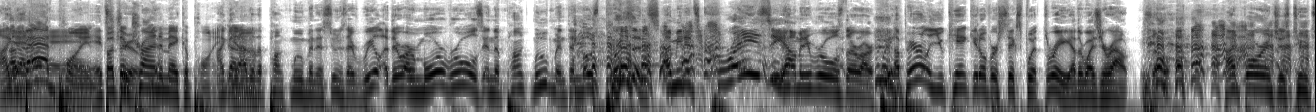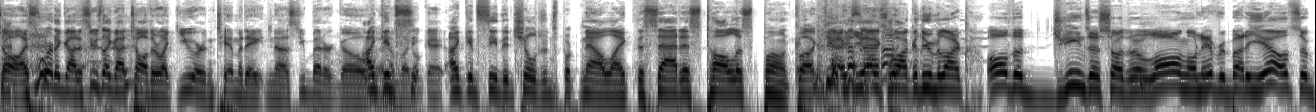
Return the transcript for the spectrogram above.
I a got- bad point, It's but they're true. trying to make a point. I got you out know? of the punk movement as soon as I realized there are more rules in the punk movement than most prisons. I mean, it's crazy how many rules there are. Apparently, you can't get over six foot three, otherwise you're out. So I'm four inches too tall. I swear to God, as soon as I got tall, they're like, "You are intimidating us. You better go." I could I'm like, see, okay. I could see the children's book now, like the saddest, tallest punk. Fuck, yeah, You just exactly. walking through and be like, all the jeans I saw that are long on everybody else are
